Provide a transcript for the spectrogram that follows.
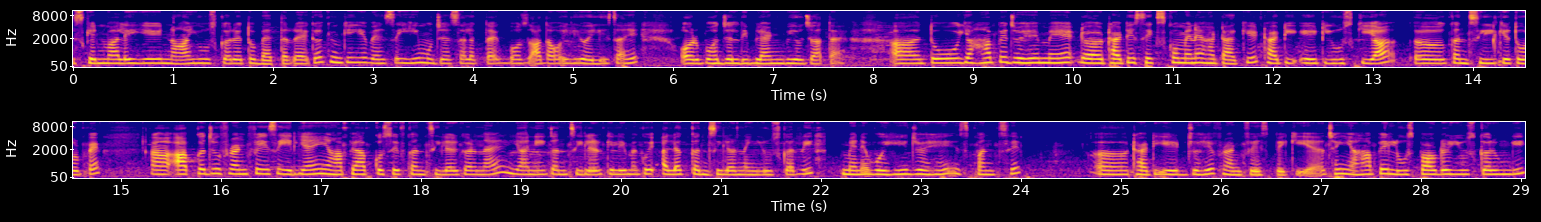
स्किन वाले ये ना यूज़ करें तो बेहतर रहेगा क्योंकि ये वैसे ही मुझे ऐसा लगता है बहुत ज़्यादा ऑयली ऑयली सा है और बहुत जल्दी ब्लेंड भी हो जाता है। आ, तो यहाँ पे जो है मैं थर्टी सिक्स को मैंने हटा के थर्टी एट यूज़ किया कंसील के तौर पर आपका जो फ्रंट फेस एरिया है यहाँ पे आपको सिर्फ़ कंसीलर करना है यानी कंसीलर के लिए मैं कोई अलग कंसीलर नहीं यूज़ कर रही। मैंने वही जो है स्पंज से थर्टी एट जो है फ्रंट फेस पे की है। अच्छा यहाँ पे लूज़ पाउडर यूज़ करूँगी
